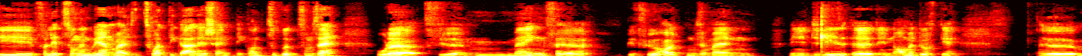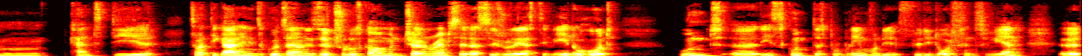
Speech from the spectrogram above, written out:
die Verletzungen werden, weil die zweite Garde scheint nicht ganz so gut zu sein. Oder für mein Befürhalten, für mein, wenn ich die, äh, die Namen durchgehe, ähm, kann die zweite Garde nicht so gut sein. Und es ist jetzt schon losgegangen mit Jalen Ramsey, dass sie schon der erste Veto hat. Und äh, das könnte das Problem von die, für die Dolphins werden. Äh,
